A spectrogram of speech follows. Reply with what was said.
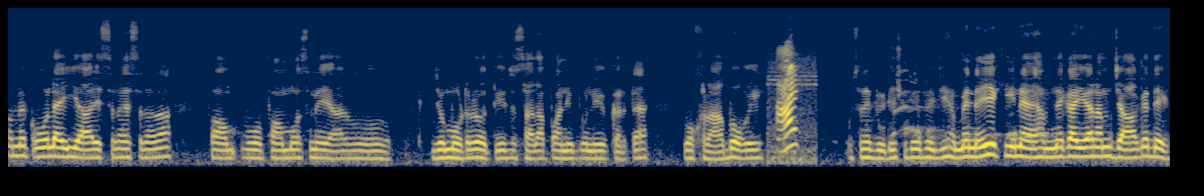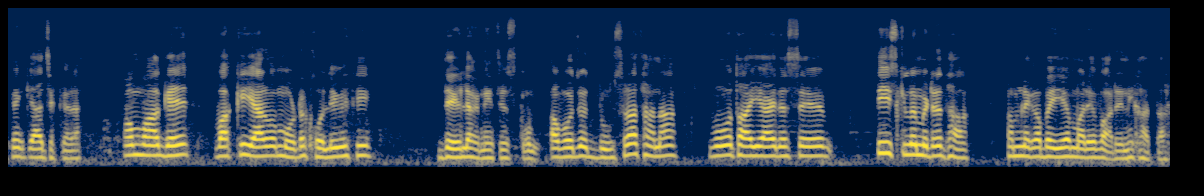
हमें कॉल आई, यार, इस तरह इस तरह ना फार्म वो फार्म हाउस में यार, वो जो मोटर होती है, जो सारा पानी पुनी करता है, वो ख़राब हो गई। उसने वीडियो वीडियो भेजी। हमें नहीं यकीन है। हमने कहा, यार, हम जाके देखते हैं क्या चक्कर है। हम वहाँ गए। वाकई यार, वो मोटर खोली हुई थी। देर लगनी थी उसको। अब वो जो दूसरा था ना, वो था यार इधर से तीस किलोमीटर था। हमने कहा भाई ये हमारे वारे नहीं खाता।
